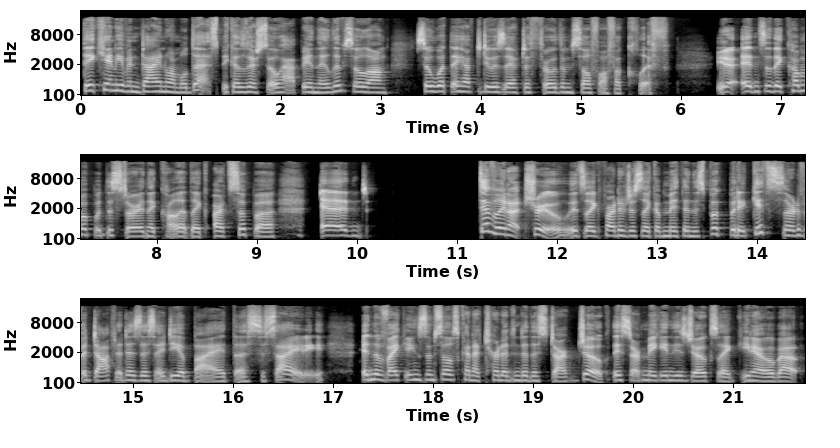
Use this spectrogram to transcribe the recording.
They can't even die normal deaths because they're so happy and they live so long. So what they have to do is they have to throw themselves off a cliff. You know, and so they come up with the story and they call it like ättestupa. And definitely not true. It's like part of just like a myth in this book, but it gets sort of adopted as this idea by the society. And the Vikings themselves kind of turn it into this dark joke. They start making these jokes like, you know, about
